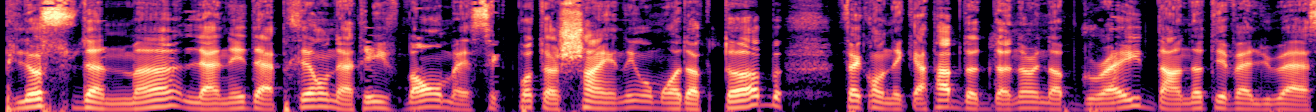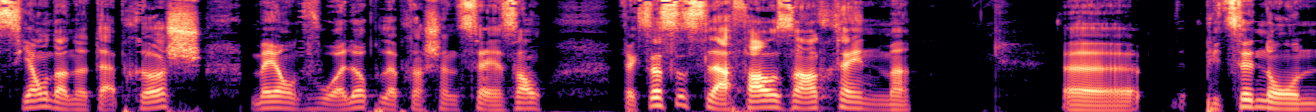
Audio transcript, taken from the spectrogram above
Puis là, soudainement, l'année d'après, on arrive, bon, mais c'est que pas te chaîner au mois d'octobre. Fait qu'on est capable de te donner un upgrade dans notre évaluation, dans notre approche, mais on te voit là pour la prochaine saison. Fait que ça, ça c'est la phase d'entraînement. Euh, puis, tu sais, non,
